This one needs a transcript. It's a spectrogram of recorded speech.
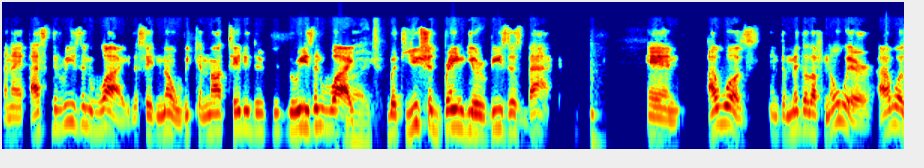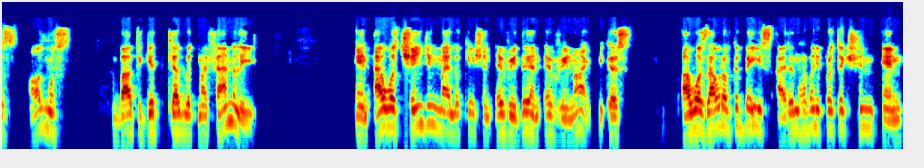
And I asked the reason why. They said, no, we cannot tell you the, the reason why, right. but you should bring your visas back. And I was in the middle of nowhere. I was almost about to get killed with my family. And I was changing my location every day and every night because I was out of the base. I didn't have any protection. And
